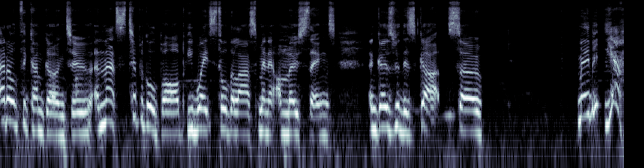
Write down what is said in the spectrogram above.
I don't think I'm going to. And that's typical Bob. He waits till the last minute on most things and goes with his gut. So maybe, yeah,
